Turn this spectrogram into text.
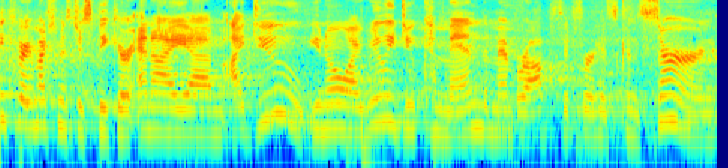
Thank you very much, Mr. Speaker. And I, um, I do, you know, I really do commend the member opposite for his concern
